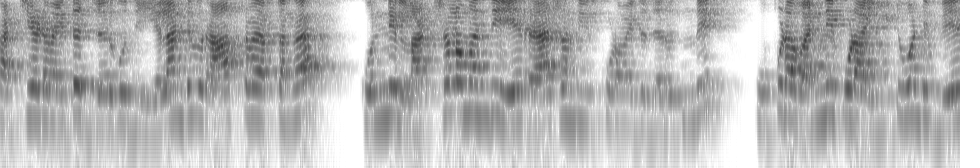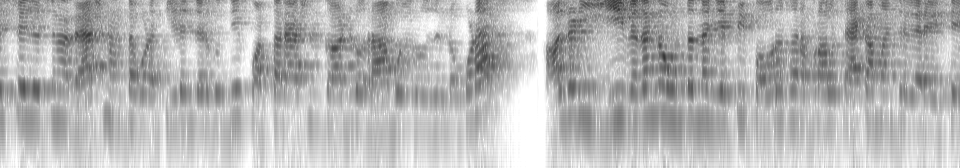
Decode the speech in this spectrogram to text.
కట్ చేయడం అయితే జరుగుద్ది. ఇలాంటివి రాష్ట్ర వ్యాప్తంగా కొన్ని లక్షల మంది రేషన్ తీసుకోవడం అయితే జరుగుతుంది. ఇప్పుడు అవన్నీ కూడా ఇటువంటి వేస్టేజ్ వచ్చిన రేషన్ అంతా కూడా తీయడం జరుగుద్ది. కొత్త రేషన్ కార్డులు రాబోయే రోజుల్లో కూడా ఆల్రెడీ ఈ విధంగా ఉంటుందని చెప్పి పౌర సరఫరాల శాఖ మంత్రి గారు అయితే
